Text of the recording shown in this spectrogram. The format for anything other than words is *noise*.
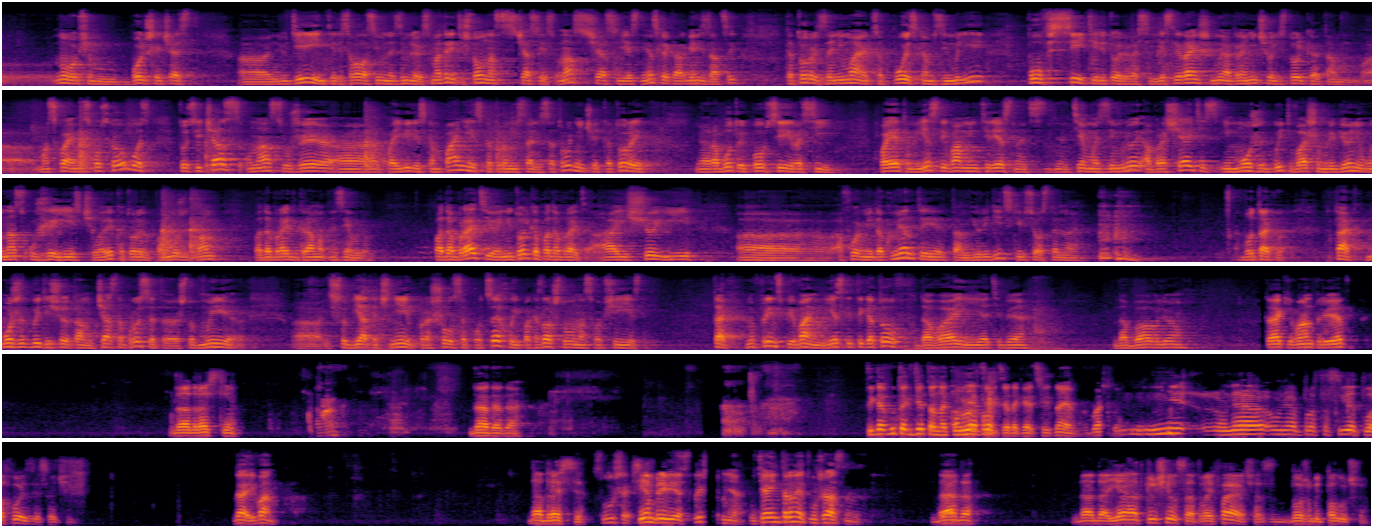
ну, в общем, большая часть людей интересовалась именно землей. Смотрите, что у нас сейчас есть. У нас сейчас есть несколько организаций, которые занимаются поиском земли по всей территории России. Если раньше мы ограничивались только там а, Москва и Московская область, то сейчас у нас уже а, появились компании, с которыми мы стали сотрудничать, которые а, работают по всей России. Поэтому, если вам интересна тема с землей, обращайтесь, и может быть в вашем регионе у нас уже есть человек, который поможет вам подобрать грамотно землю. Подобрать ее, не только подобрать, а еще и э, оформить документы, там юридические и все остальное. Вот так вот. Так, может быть, еще там часто просят, э, чтобы мы, э, чтобы я точнее прошелся по цеху и показал, что у нас вообще есть. Так, ну, в принципе, Иван, если ты готов, давай я тебе добавлю. Так, Иван, привет. Да, здрасте. Да, да, да. Ты как будто где-то на курорте, у, просто... у тебя такая цветная башня. Не, у, меня, у меня просто свет плохой здесь очень. Да, Иван. Да, здрасте. Слушай. Всем привет. Слышишь меня? У тебя интернет ужасный. Да, да. Да, да, да. Я отключился от Wi-Fi, сейчас должен быть получше.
